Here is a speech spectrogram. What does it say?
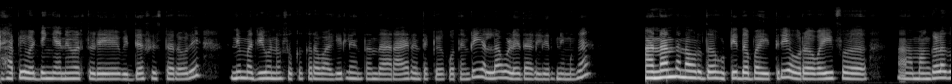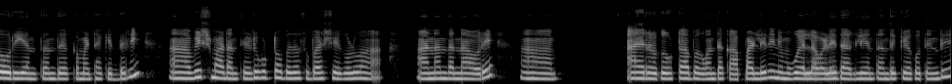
Happy wedding anniversary Vidya sister ಅವರೇ. ನಿಮ್ಮ ಜೀವನ ಸುಖಕರವಾಗಿರಲಿ ಅಂತಂದು ರಾಯರ್ ಅಂತ ಕೇಳ್ಕೊತೇನೆ ರೀ ಎಲ್ಲ ಒಳ್ಳೇದಾಗಲಿ ರೀ ನಿಮ್ಗೆ. ಆನಂದನವ್ರದ್ದು ಹುಟ್ಟಿದಬ್ಬ ಐತ್ರಿ. ಅವರ ವೈಫ್ ಮಂಗಳಗೌರಿ ಅಂತಂದು ಕಮೆಂಟ್ ಹಾಕಿದ್ದರಿ ವಿಶ್ ಮಾಡಂತೇಳಿ ಹುಟ್ಟುಹಬ್ಬದ ಶುಭಾಶಯಗಳು ಆನಂದನ ಅವರೇ. ಆಯುರ್ಗ ಊಟ ಭಗವಂತ ಕಾಪಾಡಲಿರಿ, ನಿಮಗೂ ಎಲ್ಲ ಒಳ್ಳೇದಾಗಲಿ ಅಂತಂದು ಕೇಳ್ಕೊತೀನಿ ರೀ.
